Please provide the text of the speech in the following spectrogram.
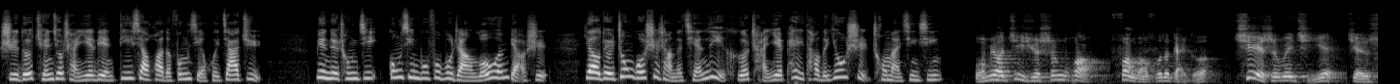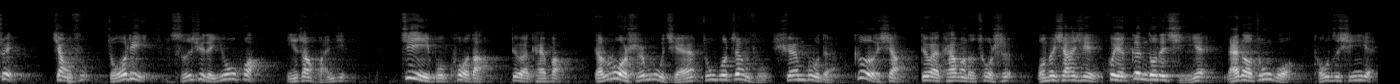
使得全球产业链低效化的风险会加剧。面对冲击，工信部副部长罗文表示，要对中国市场的潜力和产业配套的优势充满信心。我们要继续深化放管服的改革，切实为企业减税降负，着力持续的优化营商环境，进一步扩大对外开放。要落实目前中国政府宣布的各项对外开放的措施，我们相信会有更多的企业来到中国投资兴业。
